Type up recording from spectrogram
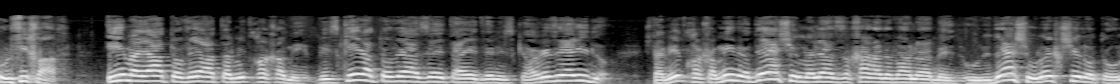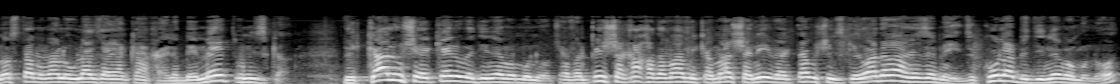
ולפיכך, אם היה תובע תלמיד חכמים, והזכיר התובע הזה את העד ונזכר, אז יעיד לו. שתלמיד חכמים יודע שאלמלא הזכר הדבר לא יעמד, הוא יודע שהוא לא הכשיל אותו, הוא לא סתם אמר לו אולי זה היה ככה, אלא באמת הוא נזכר. וקל הוא שהקלו בדיני ממונות, שאף על פי שכח הדבר מכמה שנים והכתבו שהזכרו הדבר, זה מעיד. זה כולה בדיני ממונות,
